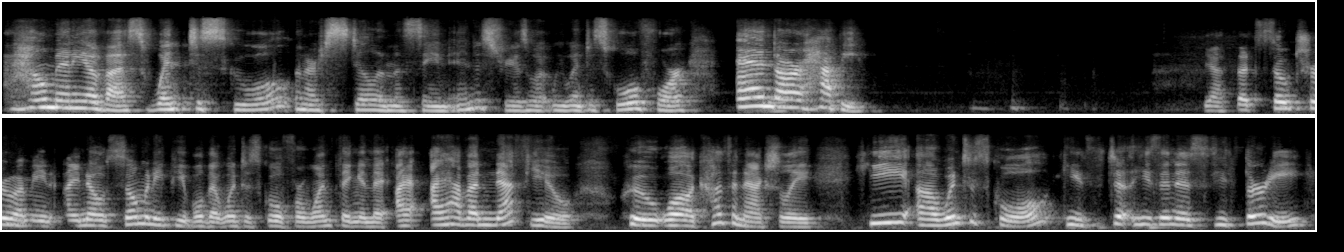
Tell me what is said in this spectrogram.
how many of us went to school and are still in the same industry as what we went to school for and are happy? Yeah, that's so true. I mean, I know so many people that went to school for one thing, and they, I, I have a nephew who, well, a cousin actually. He uh, went to school. He's still, he's in his, he's 30.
